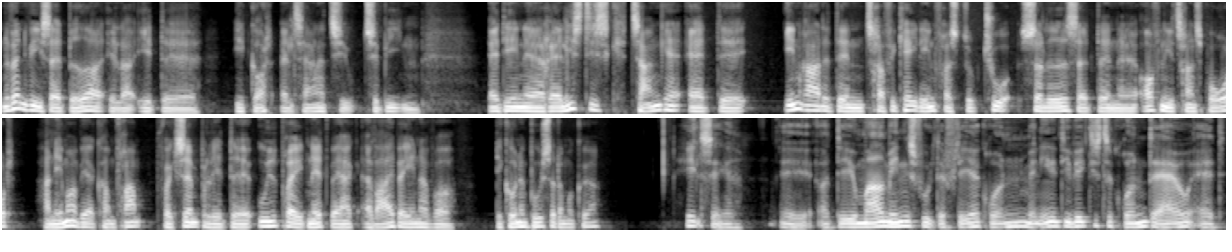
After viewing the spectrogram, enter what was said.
nødvendigvis er et bedre eller et, øh, et godt alternativ til bilen. Er det en øh, realistisk tanke at øh, indrette den trafikale infrastruktur således, at den øh, offentlige transport har nemmere ved at komme frem. For eksempel et øh, udbredt netværk af vejbaner, hvor det kun er busser, der må køre. Helt sikkert. Øh, og det er jo meget meningsfuldt af flere grunde, men en af de vigtigste grunde, det er jo, at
